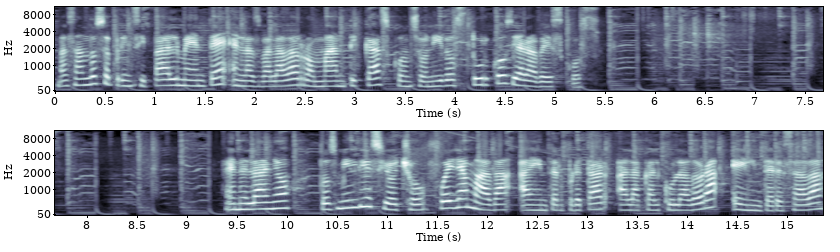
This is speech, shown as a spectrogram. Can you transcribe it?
basándose principalmente en las baladas románticas con sonidos turcos y arabescos. En el año 2018 fue llamada a interpretar a la calculadora e interesada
